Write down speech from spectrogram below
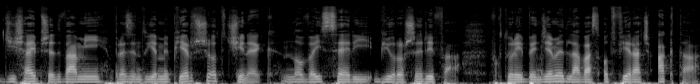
Dzisiaj przed Wami prezentujemy pierwszy odcinek nowej serii Biuro Szeryfa, w której będziemy dla Was otwierać akta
